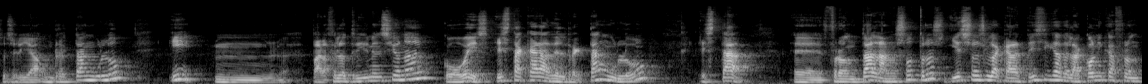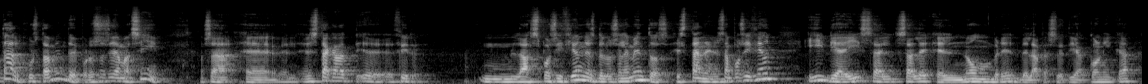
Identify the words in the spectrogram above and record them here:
Eso sería un rectángulo. Y mm, para hacerlo tridimensional, como veis, esta cara del rectángulo está eh, frontal a nosotros y eso es la característica de la cónica frontal, justamente, por eso se llama así. O sea, eh, esta, eh, es decir, mm, las posiciones de los elementos están en esa posición y de ahí sale el nombre de la perspectiva cónica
